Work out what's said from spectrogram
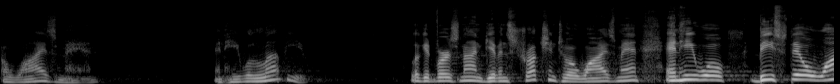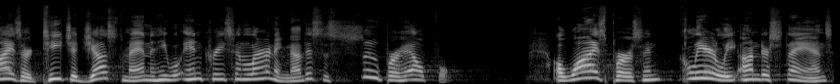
a wise man, and he will love you. Look at verse 9. Give instruction to a wise man, and he will be still wiser. Teach a just man, and he will increase in learning. Now, this is super helpful. A wise person clearly understands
